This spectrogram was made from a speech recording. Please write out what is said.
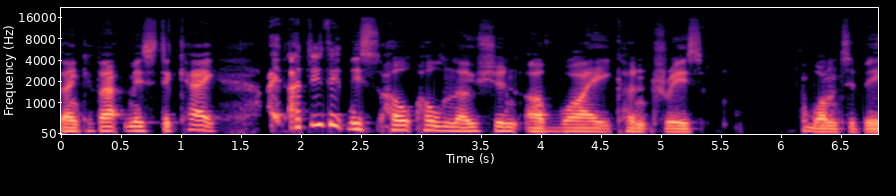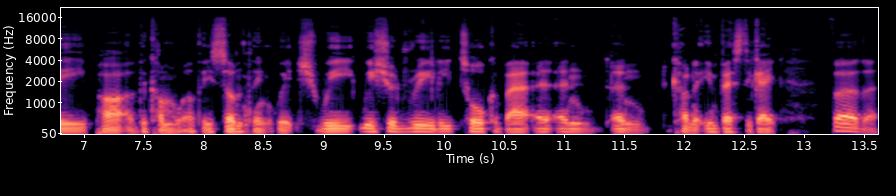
Thank you for that, Mr. K. I, I do think this whole whole notion of why countries want to be part of the Commonwealth is something which we we should really talk about and and kind of investigate further.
